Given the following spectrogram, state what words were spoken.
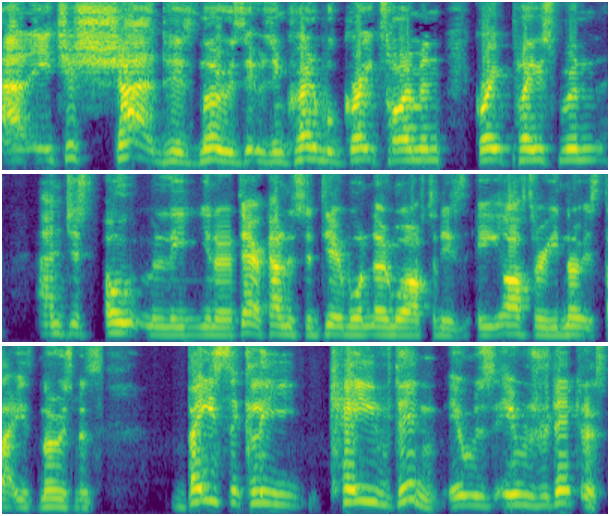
and it just shattered his nose. It was incredible, great timing, great placement, and just ultimately, you know, Derek Anderson didn't want no more after his after he noticed that his nose was basically caved in. It was it was ridiculous.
